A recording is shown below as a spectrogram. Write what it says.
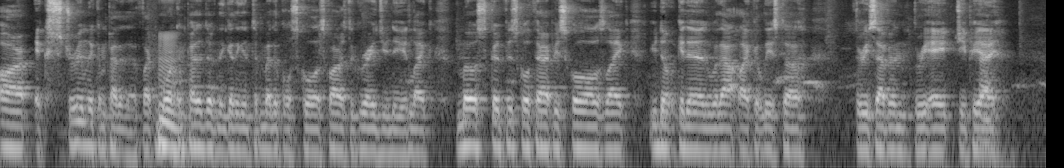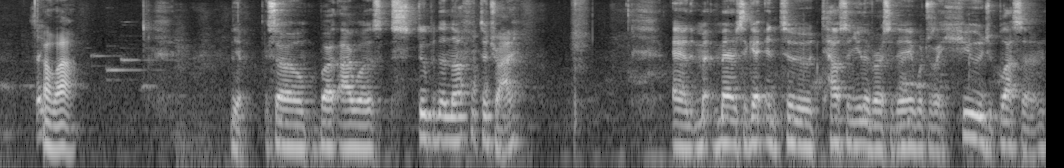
are extremely competitive like more hmm. competitive than getting into medical school as far as the grades you need. Like most good physical therapy schools like you don't get in without like at least a 3.7 3.8 gpa So Oh wow. yeah. So but i was stupid enough to try and ma- managed to get into Towson University, which was a huge blessing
